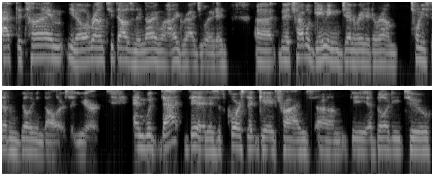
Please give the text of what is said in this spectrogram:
at the time, you know, around 2009 when I graduated, uh, the tribal gaming generated around $27 billion a year. And what that did is, of course, it gave tribes um, the ability to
